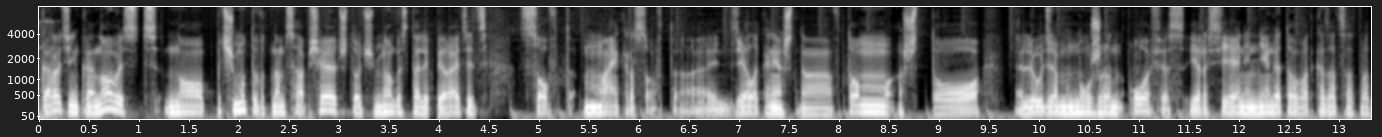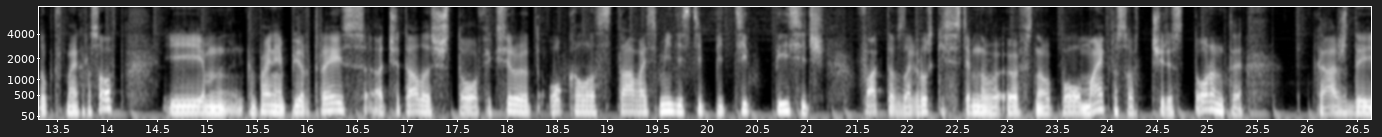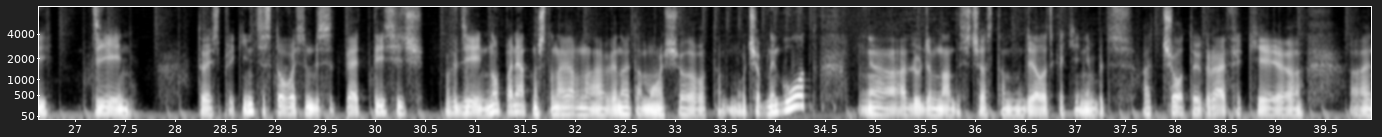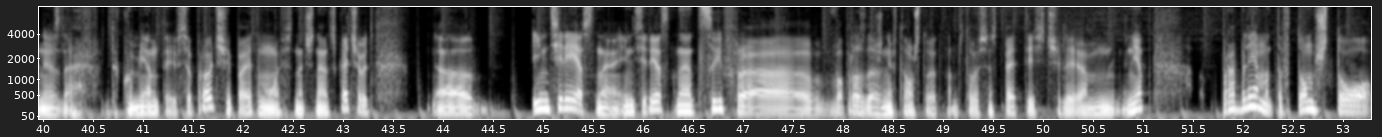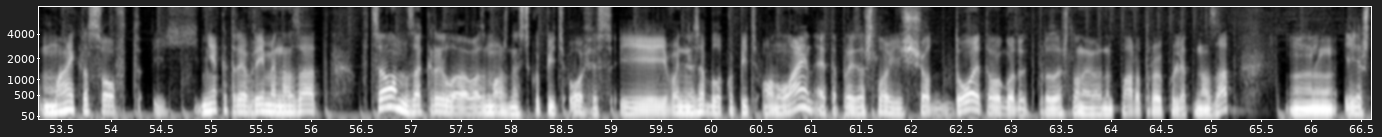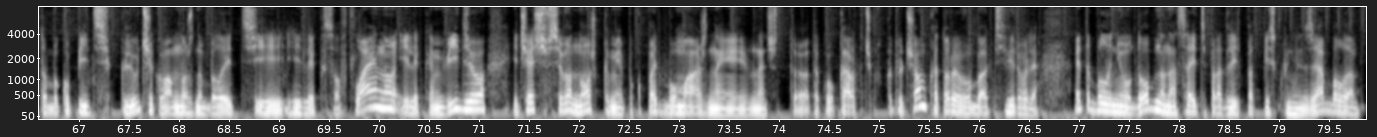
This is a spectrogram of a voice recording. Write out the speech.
Коротенькая новость, но почему-то вот нам сообщают, что очень много стали пиратить софт Microsoft. Дело, конечно, в том, что людям нужен офис, и россияне не готовы отказаться от продуктов Microsoft. И компания PeerTrace отчиталась, что фиксирует около 185 тысяч фактов загрузки системного офисного по Microsoft через торренты каждый день. То есть, прикиньте, 185 тысяч в день. Ну, понятно, что, наверное, виной тому еще там, учебный год. Э, людям надо сейчас там делать какие-нибудь отчеты, графики, э, не знаю, документы и все прочее, поэтому офис начинают скачивать. Э, интересная, интересная цифра. Вопрос даже не в том, что это там 185 тысяч или нет, Проблема-то в том, что Microsoft некоторое время назад в целом закрыла возможность купить офис, и его нельзя было купить онлайн. Это произошло еще до этого года, это произошло, наверное, пару-тройку лет назад. И чтобы купить ключик, вам нужно было идти или к софтлайну, или к MVideo, и чаще всего ножками покупать бумажный, значит, такую карточку ключом, которую вы бы активировали. Это было неудобно, на сайте продлить подписку нельзя было.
